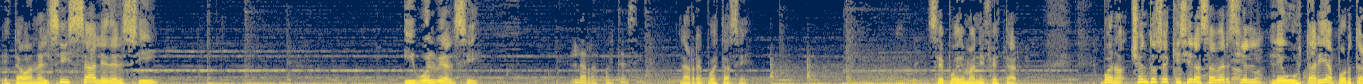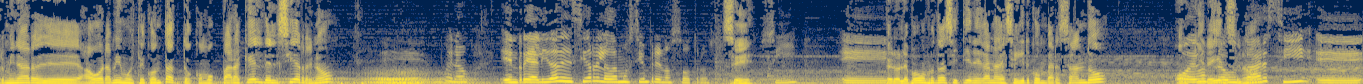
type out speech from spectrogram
Estaba en el sí, sale del sí. Y vuelve al sí. La respuesta es sí. La respuesta es sí. Se puede manifestar. Bueno, yo entonces quisiera saber si él le gustaría por terminar eh, ahora mismo este contacto, como para que el del cierre, ¿no? Bueno, en realidad el cierre lo damos siempre nosotros. Sí. Sí. Eh, Pero le podemos preguntar si tiene ganas de seguir conversando o podemos quiere irse, ¿no? preguntar si eh,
